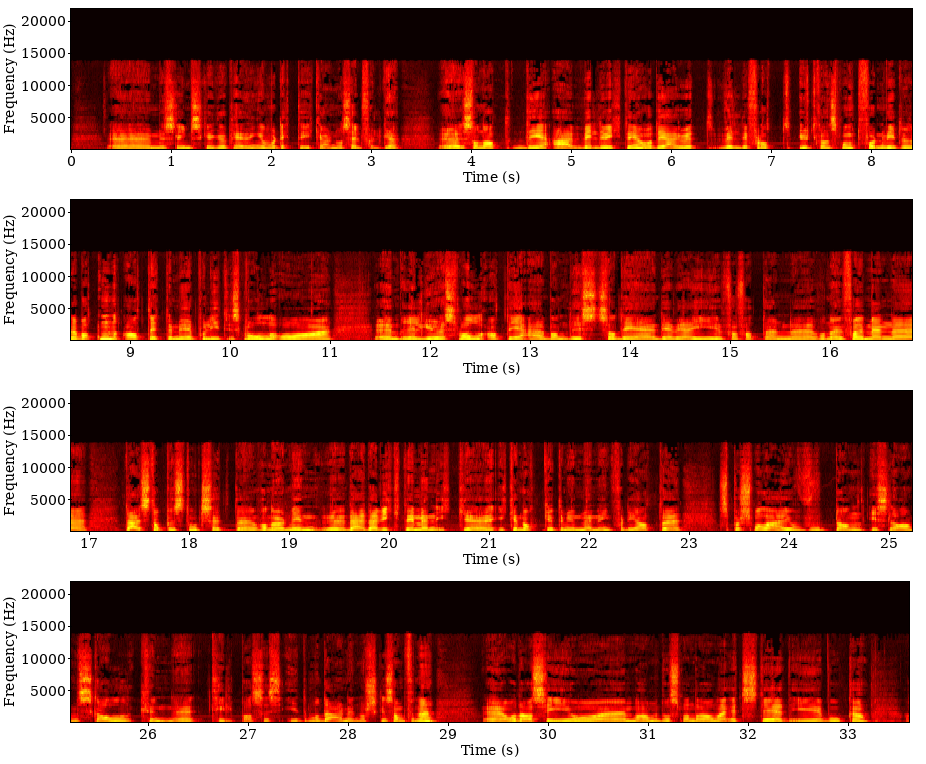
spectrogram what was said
muslimske grupperinger hvor dette ikke er noe selvfølge. Eh, sånn at Det er veldig viktig, og det er jo et veldig flott utgangspunkt for den videre debatten, at dette med politisk vold og eh, religiøs vold at det er bannlyst. Så det, det, vil jeg gi forfatteren honnør for. Men der stopper stort sett honnøren min. Det er, det er viktig, men ikke, ikke, nok, etter min mening. fordi at Spørsmålet er jo hvordan islam skal kunne tilpasses i det moderne norske samfunnet. Eh, og da sier jo eh, Mohammed Osman Rana et sted i boka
